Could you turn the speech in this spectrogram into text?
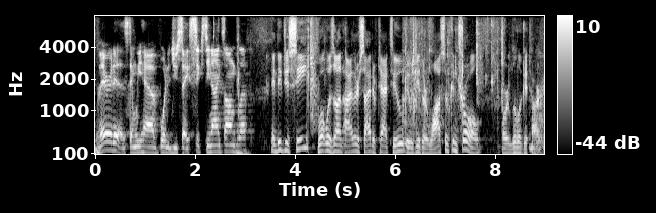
there it is. And we have what did you say? 69 songs left. And did you see what was on either side of tattoo? It was either loss of control or little guitar.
